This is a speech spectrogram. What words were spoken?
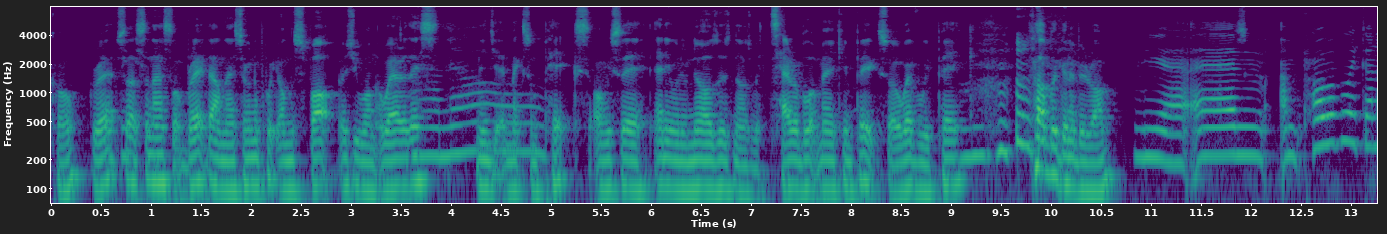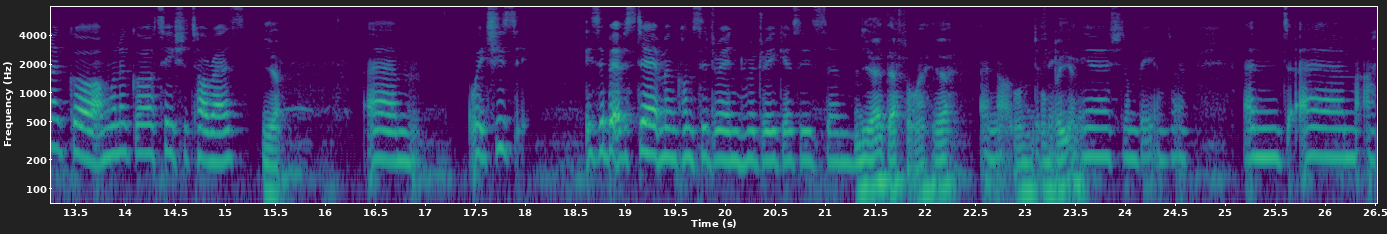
Cool, great. So that's a nice little breakdown there. So I'm going to put you on the spot as you want aware of this. Oh, no. I need you to make some picks. Obviously, anyone who knows us knows we're terrible at making picks. So whoever we pick, probably going to be wrong. Yeah, um, I'm probably gonna go. I'm gonna go Tecia Torres. Yeah, um, which is is a bit of a statement considering Rodriguez is um yeah, definitely. Yeah, And not Un- unbeaten. Yeah, she's unbeaten. Sorry, and um, I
